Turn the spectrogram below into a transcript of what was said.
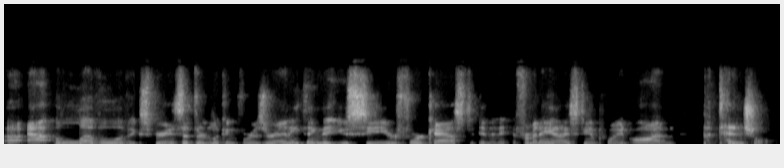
uh, at the level of experience that they're looking for. Is there anything that you see or forecast an, from an AI standpoint on potential,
